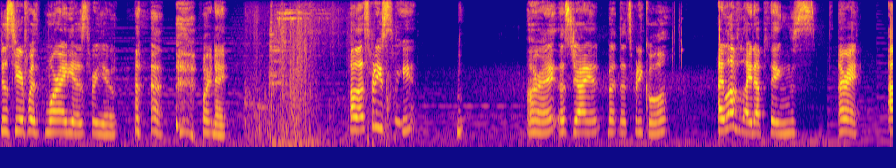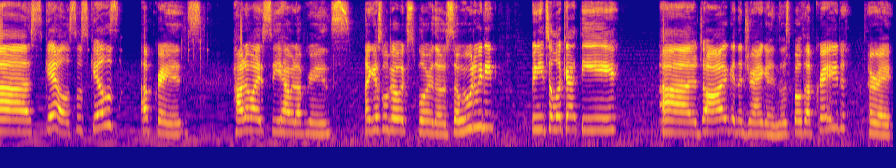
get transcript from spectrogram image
Just here with more ideas for you. Fortnite. Oh, that's pretty sweet. All right, that's giant, but that's pretty cool. I love light up things. All right. Uh, scales. So scales upgrades. How do I see how it upgrades? I guess we'll go explore those. So who do we need? We need to look at the uh, dog and the dragon. Those both upgrade? All right.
